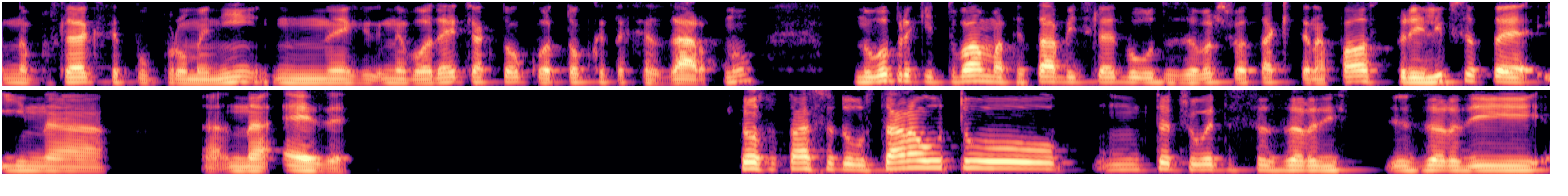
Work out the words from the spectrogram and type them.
напоследък се попромени, не, не владее чак толкова топката хазартно, но въпреки това Матета би следвало да завършва атаките на Палас при липсата и на, на Езе. Що се отнася до останалото, тъчовете са заради, заради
